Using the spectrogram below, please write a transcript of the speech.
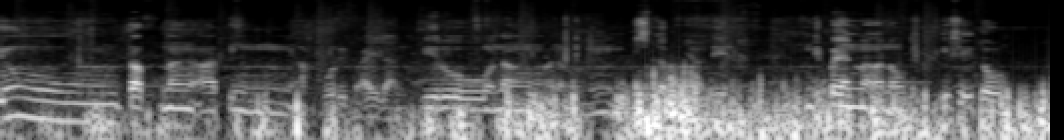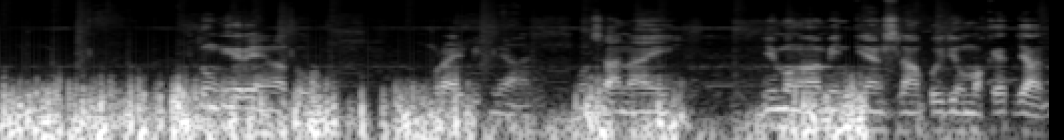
ito yung top ng ating Akurip Island. Pero ng ano, yung slab niya din. Hindi pa yan ng ano, kasi ito itong area na to private na. Kung saan ay yung mga maintenance lang pwede umakyat dyan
